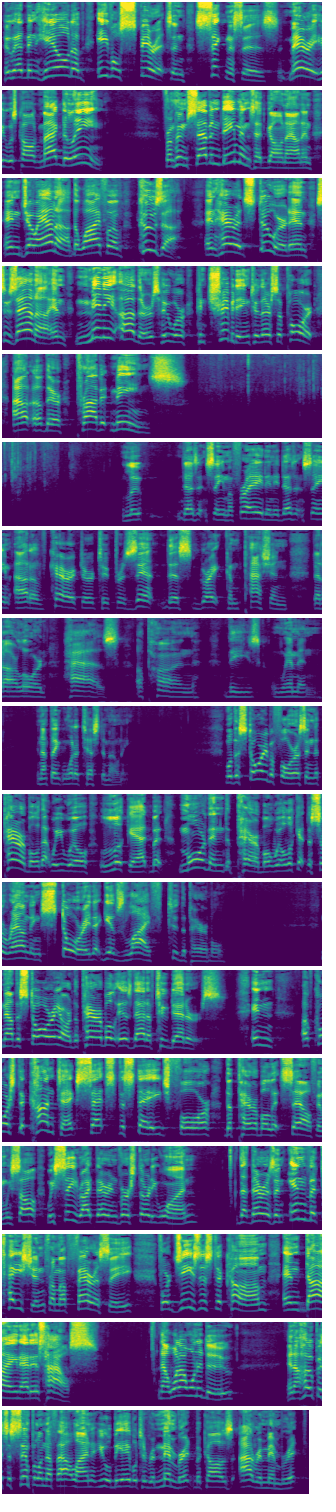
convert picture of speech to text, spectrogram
who had been healed of evil spirits and sicknesses. Mary, who was called Magdalene, from whom seven demons had gone out, and, and Joanna, the wife of Chuza, and Herod's steward and Susanna and many others who were contributing to their support out of their private means. Luke doesn't seem afraid and he doesn't seem out of character to present this great compassion that our Lord has upon these women. And I think what a testimony. Well, the story before us in the parable that we will look at, but more than the parable, we'll look at the surrounding story that gives life to the parable. Now, the story or the parable is that of two debtors. In of course, the context sets the stage for the parable itself. And we saw, we see right there in verse 31 that there is an invitation from a Pharisee for Jesus to come and dine at his house. Now, what I want to do, and I hope it's a simple enough outline that you will be able to remember it because I remember it.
